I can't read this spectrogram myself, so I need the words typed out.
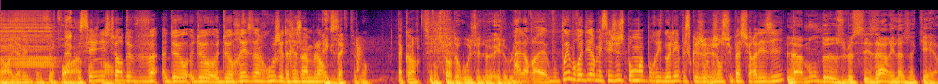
Non, il y avait une sur trois. hein, C'est une histoire de, de, de raisin rouge et de raisin blanc. Exactement. D'accord. C'est une histoire de rouge et de, et de blanc. Alors, euh, vous pouvez me redire, mais c'est juste pour moi pour rigoler parce que je- j'en suis pas sûre. Allez-y. La mondeuse, le César et la jacquère.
